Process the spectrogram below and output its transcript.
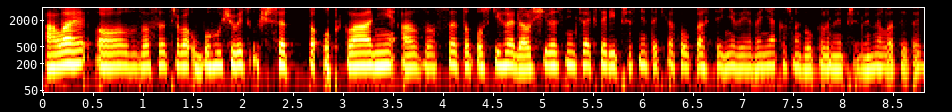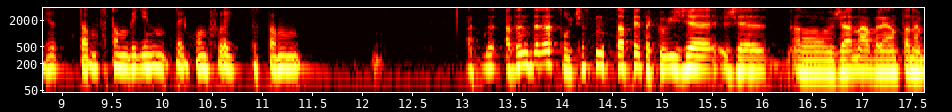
ale o, zase třeba u Bohušovic už se to odklání a zase to postihuje další vesnice, který přesně teďka kouká stejně vyjeveně, jako jsme koukali my před dvěmi lety. Takže tam v tom vidím ten konflikt, tam a, a ten teda současný stav je takový, že, že uh, žádná varianta ne,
